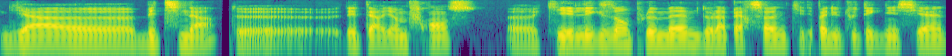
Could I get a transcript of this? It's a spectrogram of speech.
y a Bettina de d'Ethereum France, euh, qui est l'exemple même de la personne qui n'était pas du tout technicienne,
